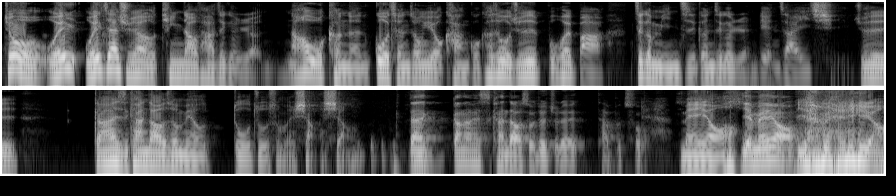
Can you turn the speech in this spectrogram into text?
就我一我一直在学校有听到他这个人，然后我可能过程中也有看过，可是我就是不会把这个名字跟这个人连在一起，就是刚开始看到的时候没有。多做什么想象？但刚刚开始看到的时候就觉得他不错，没有，也没有，也没有。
